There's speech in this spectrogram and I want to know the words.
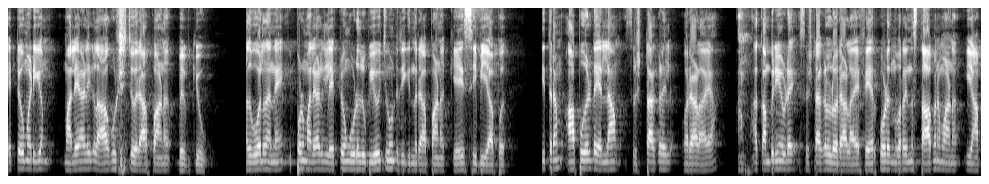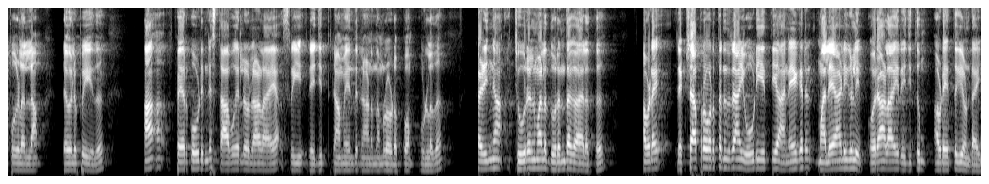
ഏറ്റവും അധികം മലയാളികൾ ആഘോഷിച്ച ഒരു ആപ്പാണ് വെബ്ക്യൂ. അതുപോലെ തന്നെ ഇപ്പോൾ മലയാളികൾ ഏറ്റവും കൂടുതൽ ഉപയോഗിച്ചുകൊണ്ടിരിക്കുന്ന ഒരു ആപ്പാണ് K S C B app. ഇത്തരം ആപ്പുകളുടെ എല്ലാം സൃഷ്ടാക്കളിൽ ഒരാളായ ആ കമ്പനിയുടെ സൃഷ്ടാക്കളിൽ ഒരാളായ ഫെയർ കോഡ് എന്ന് പറയുന്ന സ്ഥാപനമാണ് ഈ ആപ്പുകളെല്ലാം ഡെവലപ്പ് ചെയ്ത്. ആ ഫെയർ കോഡിന്റെ സ്ഥാപകരിലൊരാളായ ശ്രീ രജിത് രാമേന്ദ്രനാണ് നമ്മളോടൊപ്പം ഉള്ളത്. കഴിഞ്ഞ ചൂരൽമല ദുരന്ത കാലത്ത് അവിടെ രക്ഷാപ്രവർത്തനത്തിനായി ഓടിയെത്തിയ അനേകർ മലയാളികളിൽ ഒരാളായ രജിത്തും അവിടെ എത്തുകയുണ്ടായി.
